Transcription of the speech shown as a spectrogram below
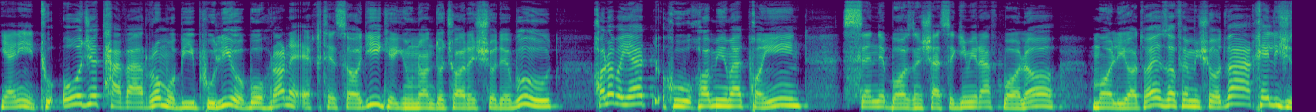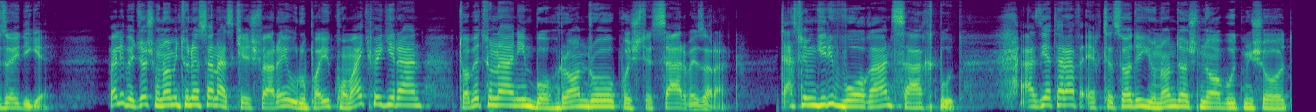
یعنی تو اوج تورم و بیپولی و بحران اقتصادی که یونان دچارش شده بود حالا باید حقوقها میومد پایین سن بازنشستگی می‌رفت بالا مالیات ها اضافه می‌شد و خیلی چیزای دیگه. ولی به جاش اونا می‌تونستن از کشورهای اروپایی کمک بگیرن تا بتونن این بحران رو پشت سر بذارن. تصمیم گیری واقعا سخت بود. از یه طرف اقتصاد یونان داشت نابود می‌شد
